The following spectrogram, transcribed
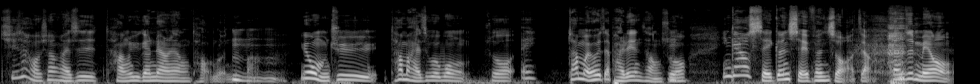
其实好像还是唐玉跟亮亮讨论的吧，嗯嗯，因为我们去，他们还是会问说，哎、欸，他们也会在排练场说，嗯、应该要谁跟谁分手啊？这样，但是没有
